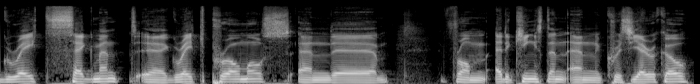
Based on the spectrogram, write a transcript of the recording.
great segment, uh, great promos, and uh, from Eddie Kingston and Chris Jericho.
